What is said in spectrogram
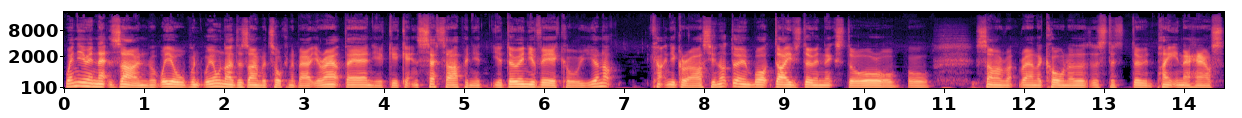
when you're in that zone, we all we all know the zone we're talking about. You're out there and you're, getting set up and you're, you're doing your vehicle. You're not cutting your grass. You're not doing what Dave's doing next door or or someone around the corner that's just doing painting their house.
